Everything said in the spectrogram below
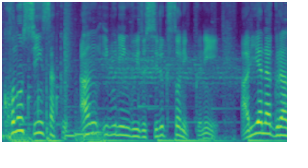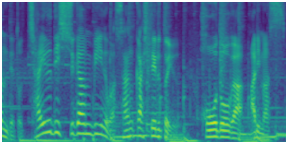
この新作「アンイブニング・ウィズ・シルクソニック」にアリアナ・グランデとチャイルディッシュ・ガンビーノが参加しているという報道があります。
